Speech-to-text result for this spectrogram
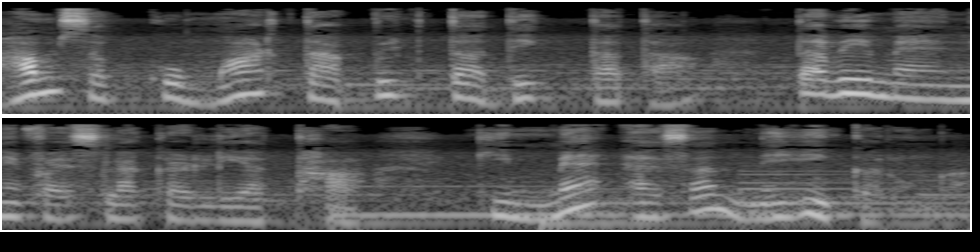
हम सबको मारता, पीटता, देखता था, तभी मैंने फैसला कर लिया था कि मैं ऐसा नहीं करूँगा।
